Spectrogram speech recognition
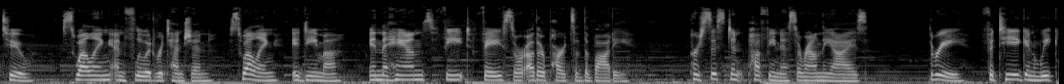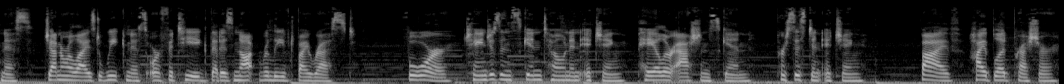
2. Swelling and fluid retention, swelling, edema, in the hands, feet, face, or other parts of the body. Persistent puffiness around the eyes. 3. Fatigue and weakness, generalized weakness or fatigue that is not relieved by rest. 4. Changes in skin tone and itching, pale or ashen skin, persistent itching. 5. High blood pressure.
